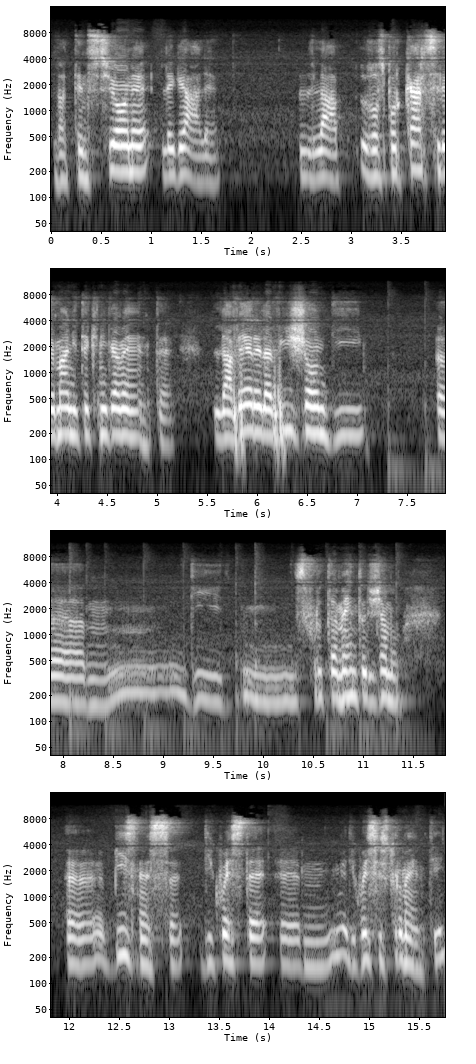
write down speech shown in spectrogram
l'attenzione legale, la, lo sporcarsi le mani tecnicamente, l'avere la vision di, um, di um, sfruttamento diciamo, uh, business di, queste, um, di, questi strumenti,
